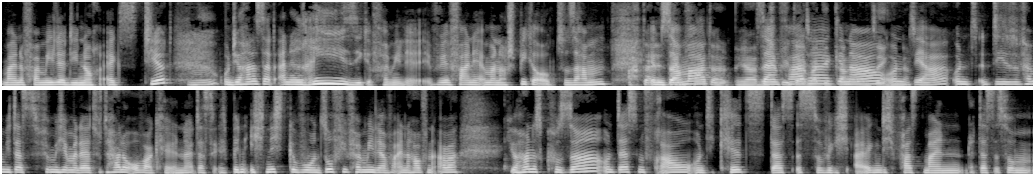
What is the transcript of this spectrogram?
meine Familie, die noch existiert. Mhm. Und Johannes hat eine riesige Familie. Wir fahren ja immer nach Spiekeroog zusammen. Ach, da Im ist sein Sommer. Vater, ja, sein Vater, genau. und singt, und ne? ja, und diese Familie, das ist für mich immer der totale Overkill. Ne? Das bin ich nicht gewohnt, so viel Familie auf einen Haufen. Aber Johannes Cousin und dessen Frau und die Kids, das ist so wirklich eigentlich fast mein, das ist so,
